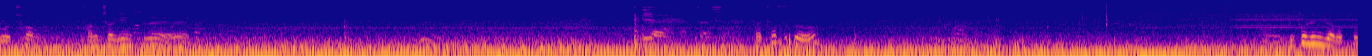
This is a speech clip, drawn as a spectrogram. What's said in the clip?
오. 오, 참, 당차기 힘쓰네. 예, 자식. 자, 쳤어. 어, 줄 알았어?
